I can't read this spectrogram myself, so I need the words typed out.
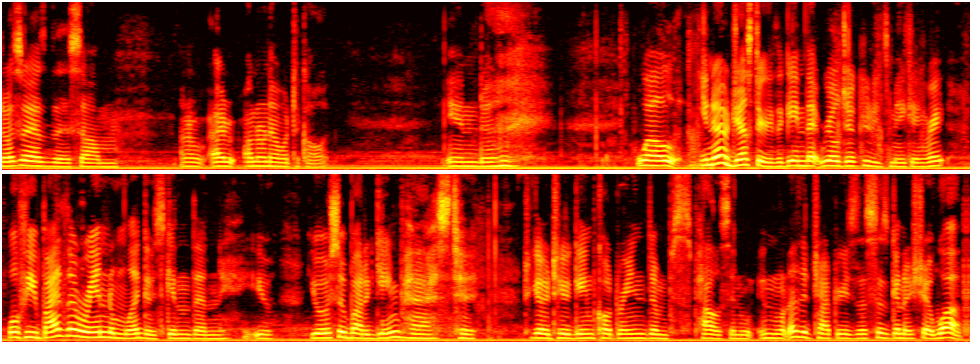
it also has this um, I don't I, I don't know what to call it, and uh, well, you know Jester, the game that Real Joker is making, right? Well, if you buy the random Lego skin, then you you also bought a Game Pass to to go to a game called Random's Palace, and in one of the chapters, this is gonna show up.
